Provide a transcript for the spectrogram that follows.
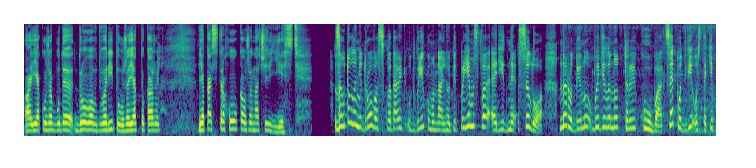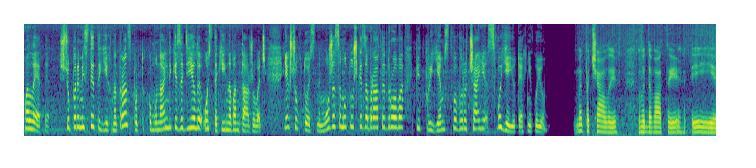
А як вже буде дрова в дворі, то вже, як то кажуть, якась страховка вже наче є. Заготовлені дрова складають у дворі комунального підприємства Рідне село. На родину виділено три куба. Це по дві ось такі палети. Щоб перемістити їх на транспорт, комунальники задіяли ось такий навантажувач. Якщо хтось не може самотужки забрати дрова, підприємство виручає своєю технікою. Ми почали видавати і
